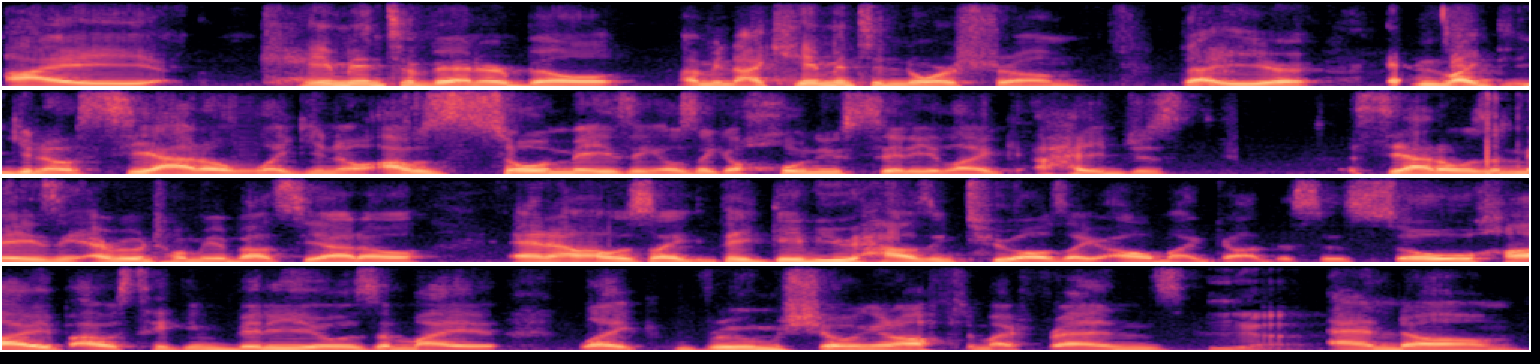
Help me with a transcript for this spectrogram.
I came into Vanderbilt. I mean, I came into Nordstrom that year, and like, you know, Seattle, like, you know, I was so amazing. It was like a whole new city. Like, I just, Seattle was amazing. Everyone told me about Seattle. And I was like, they gave you housing too. I was like, oh my God, this is so hype. I was taking videos of my like room, showing it off to my friends yeah and um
